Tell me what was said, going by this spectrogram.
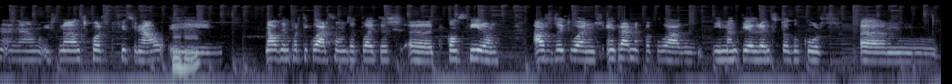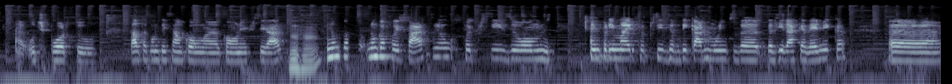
Não, isto não é um desporto profissional e nós em particular somos atletas ah, que conseguiram aos 18 anos entrar na faculdade e manter durante todo o curso ahm, o desporto de alta competição com a, com a universidade. Uhum. Nunca, nunca foi fácil, foi preciso, em primeiro, foi preciso abdicar muito da, da vida académica. Ah,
